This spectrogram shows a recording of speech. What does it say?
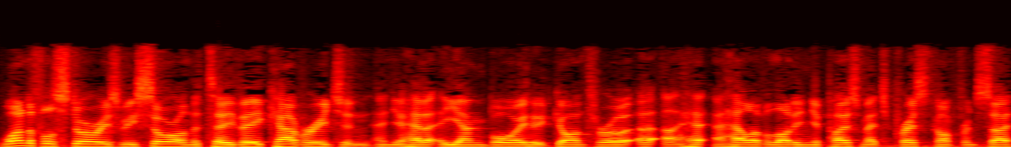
wonderful stories we saw on the TV coverage, and, and you had a, a young boy who'd gone through a, a, a hell of a lot in your post-match press conference. So,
